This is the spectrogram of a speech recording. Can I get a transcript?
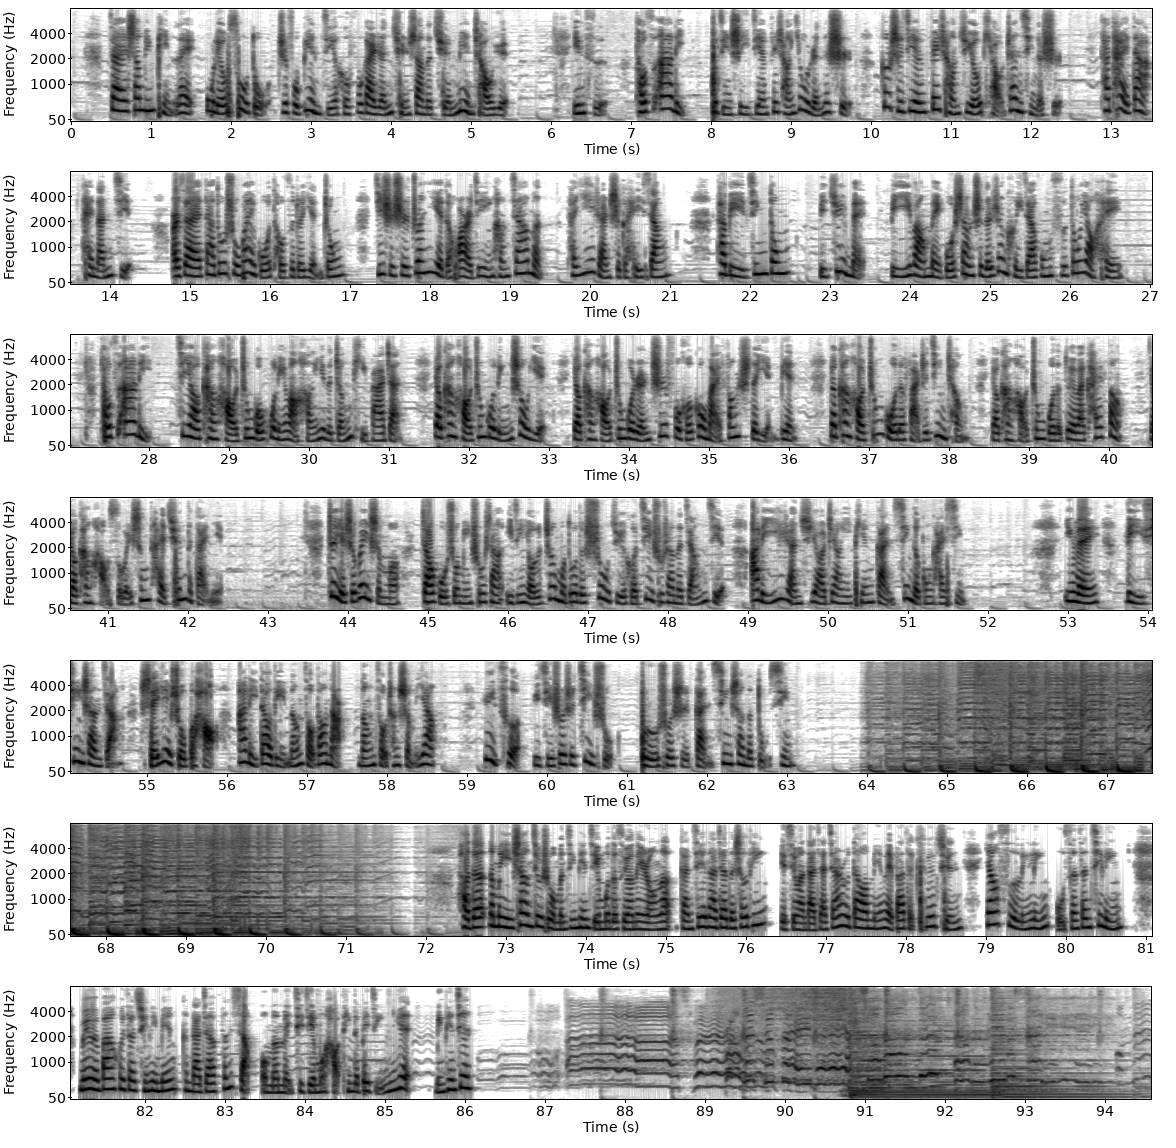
在商品品类、物流速度、支付便捷和覆盖人群上的全面超越。因此，投资阿里不仅是一件非常诱人的事。更是件非常具有挑战性的事，它太大太难解，而在大多数外国投资者眼中，即使是专业的华尔街银行家们，它依然是个黑箱。它比京东、比聚美、比以往美国上市的任何一家公司都要黑。投资阿里，既要看好中国互联网行业的整体发展，要看好中国零售业，要看好中国人支付和购买方式的演变。要看好中国的法治进程，要看好中国的对外开放，要看好所谓生态圈的概念。这也是为什么招股说明书上已经有了这么多的数据和技术上的讲解，阿里依然需要这样一篇感性的公开信。因为理性上讲，谁也说不好阿里到底能走到哪儿，能走成什么样。预测与其说是技术，不如说是感性上的笃信。好的，那么以上就是我们今天节目的所有内容了。感谢大家的收听，也希望大家加入到绵尾巴的 QQ 群幺四零零五三三七零，绵尾巴会在群里面跟大家分享我们每期节目好听的背景音乐。明天见。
